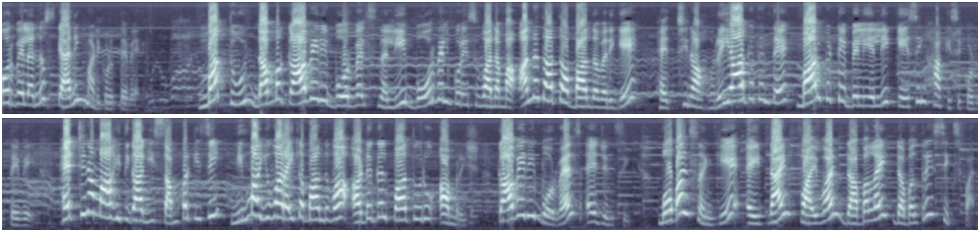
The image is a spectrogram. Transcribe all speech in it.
ಬೋರ್ವೆಲ್ ಅನ್ನು ಸ್ಕ್ಯಾನಿಂಗ್ ಮಾಡಿಕೊಡುತ್ತೇವೆ. ಮತ್ತು ನಮ್ಮ ಕಾವೇರಿ ಬೋರ್ವೆಲ್ಸ್ನಲ್ಲಿ ಬೋರ್ವೆಲ್ ಕೊರೆಸುವ ನಮ್ಮ ಅನ್ನದಾತ ಬಾಂಧವರಿಗೆ ಹೆಚ್ಚಿನ ಹೊರೆಯಾಗದಂತೆ ಮಾರುಕಟ್ಟೆ ಬೆಲೆಯಲ್ಲಿ ಕೇಸಿಂಗ್ ಹಾಕಿಸಿಕೊಡುತ್ತೇವೆ. ಹೆಚ್ಚಿನ ಮಾಹಿತಿಗಾಗಿ ಸಂಪರ್ಕಿಸಿ ನಿಮ್ಮ ಯುವ ರೈತ ಬಾಂಧವ Adagal Pathur Amareesh Kaveri borewells agency. Mobile ಸಂಖ್ಯೆ eight nine five one double eight double three six five.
